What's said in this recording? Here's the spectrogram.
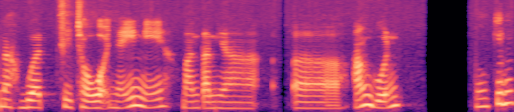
Nah, buat si cowoknya ini, mantannya uh, Anggun, mungkin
